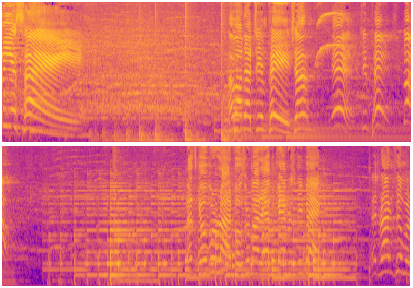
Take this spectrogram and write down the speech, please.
do you say? How about that Jim Page, huh? Yeah, Jim Page. Stop. Let's go for a ride, folks. We're have happy campers be back. Let's ride and Fillmore.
